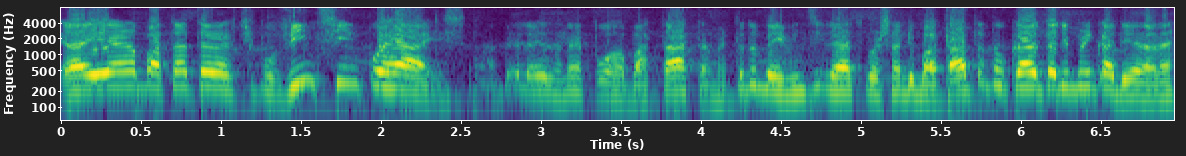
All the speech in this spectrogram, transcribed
aí a batata era tipo 25 reais. Ah, beleza, né? Porra, batata, mas tudo bem, 25 reais porção de batata, o cara tá de brincadeira, né?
